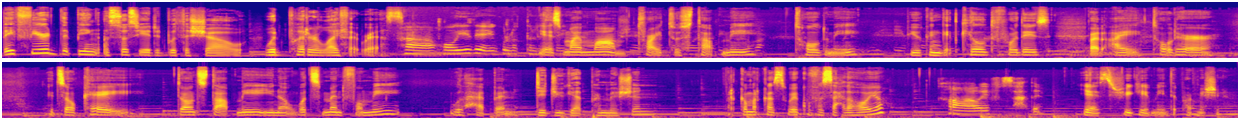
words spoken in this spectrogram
They feared that being associated with the show would put her life at risk. Yes, my mom tried to stop me, told me, you can get killed for this. But I told her, it's okay, don't stop me. You know, what's meant for me will happen. Did you get permission? Yes, she gave me the permission.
